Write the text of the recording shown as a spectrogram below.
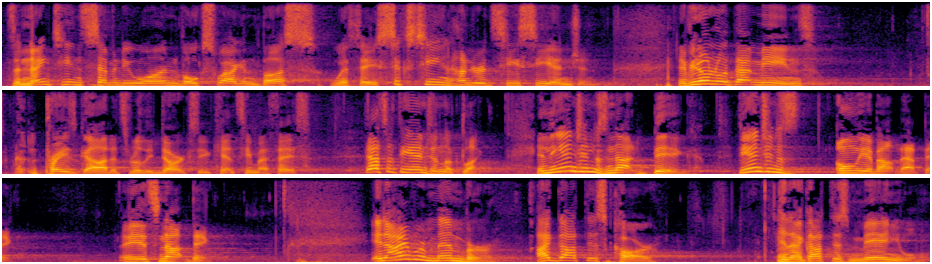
It's a 1971 Volkswagen bus with a 1600cc engine. If you don't know what that means, praise God, it's really dark, so you can't see my face. That's what the engine looked like. And the engine is not big, the engine is only about that big. It's not big. And I remember I got this car and I got this manual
